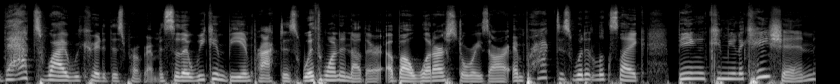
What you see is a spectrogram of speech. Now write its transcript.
that's why we created this program is so that we can be in practice with one another about what our stories are and practice what it looks like being in communication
